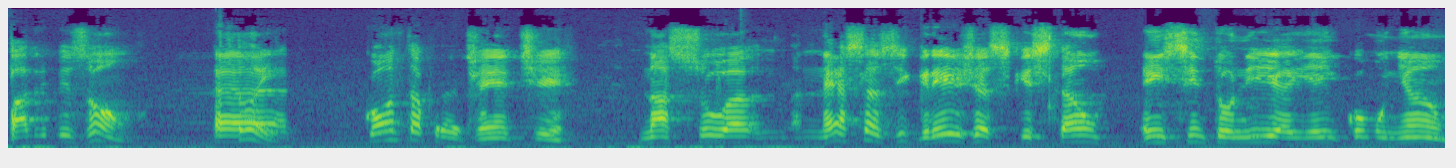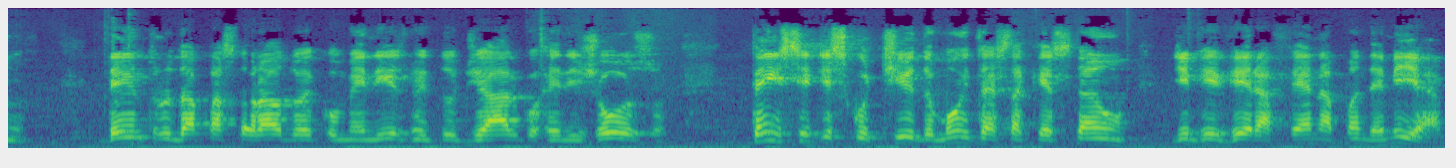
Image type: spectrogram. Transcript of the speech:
Padre Bison, é, conta para gente na sua, nessas igrejas que estão em sintonia e em comunhão dentro da pastoral do ecumenismo e do diálogo religioso, tem se discutido muito essa questão de viver a fé na pandemia?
